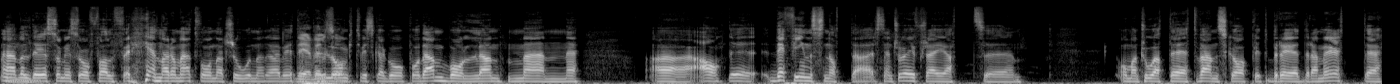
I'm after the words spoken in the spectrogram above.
är mm. väl det som i så fall förenar de här två nationerna. Jag vet inte hur så. långt vi ska gå på den bollen men uh, ja, det, det, finns något där. Sen tror jag i och för sig att uh, om man tror att det är ett vänskapligt brödramöte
